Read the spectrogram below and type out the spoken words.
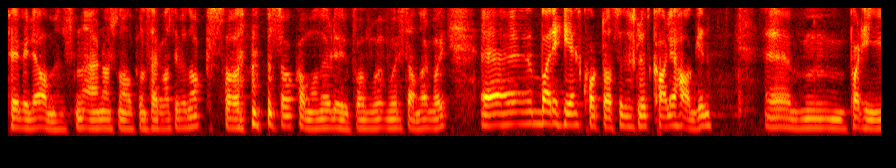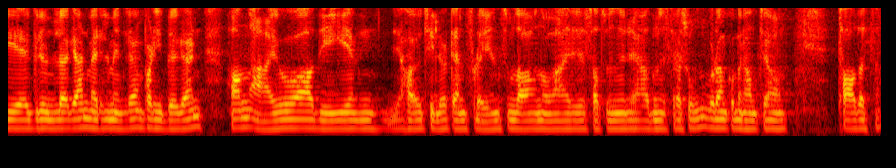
Per-Willy Amundsen er nasjonalkonservativ nok, så, så, kan man jo lure på hvor, standarden standard går. Eh, bare helt kort også til slutt. Carl I. Hagen, eh, partigrunnleggeren, mer eller mindre, partibyggeren, han er jo av de, de har jo tilhørt den fløyen som da nå er satt under administrasjonen. Hvordan kommer han til å ta dette?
